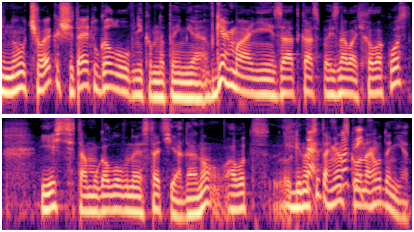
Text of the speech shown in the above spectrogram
ну, человека считает уголовником, например. В Германии за отказ признавать Холокост есть там уголовная статья, да, ну, а вот геноцид так, армянского смотрите, народа нет.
